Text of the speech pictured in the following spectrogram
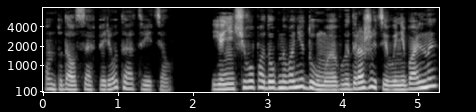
Он подался вперед и ответил. «Я ничего подобного не думаю. Вы дрожите, вы не больны?»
